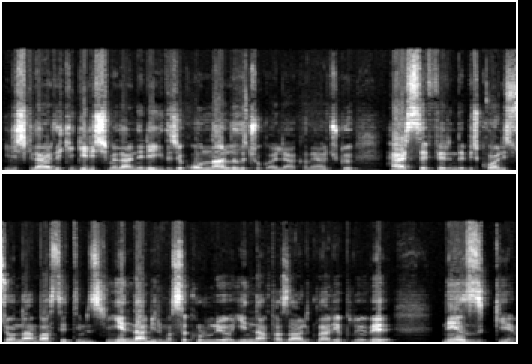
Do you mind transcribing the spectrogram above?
ilişkilerdeki gelişmeler nereye gidecek onlarla da çok alakalı. Yani çünkü her seferinde bir koalisyondan bahsettiğimiz için yeniden bir masa kuruluyor, yeniden pazarlıklar yapılıyor ve ne yazık ki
